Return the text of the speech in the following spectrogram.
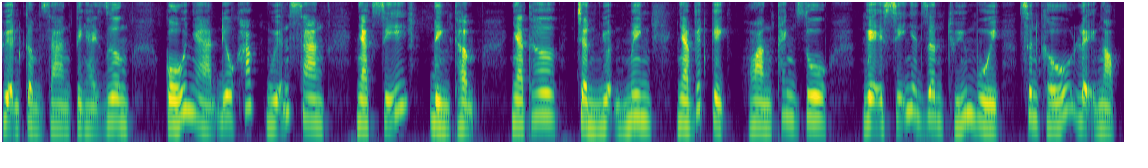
huyện Cẩm Giang, tỉnh Hải Dương, cố nhà điêu khắc Nguyễn Sang, nhạc sĩ Đình Thậm, nhà thơ Trần Nhuận Minh, nhà viết kịch Hoàng Thanh Du, nghệ sĩ nhân dân Thúy Mùi, sân khấu Lệ Ngọc.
